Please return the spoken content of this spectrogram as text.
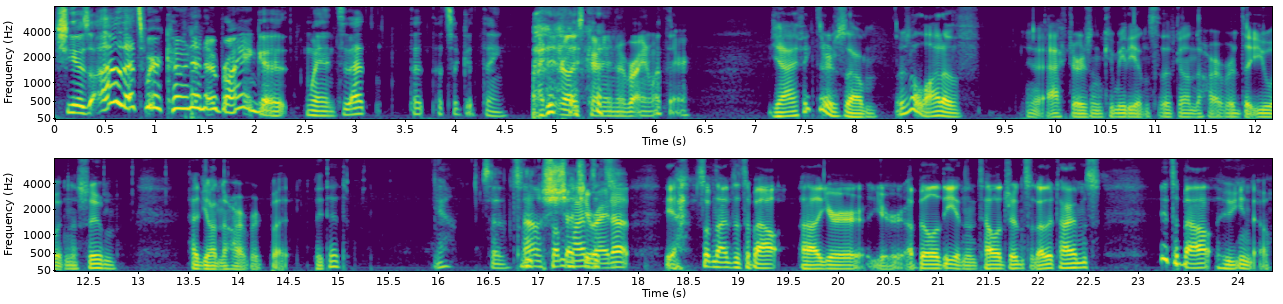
She goes, "Oh, that's where Conan O'Brien go went. That that that's a good thing." I didn't realize Conan O'Brien went there. Yeah, I think there's um there's a lot of you know, actors and comedians that have gone to Harvard that you wouldn't assume had gone to Harvard, but they did. Yeah. So Some- sometimes you right it's- up. Yeah, sometimes it's about uh, your your ability and intelligence, and other times it's about who you know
